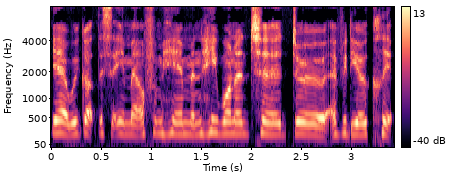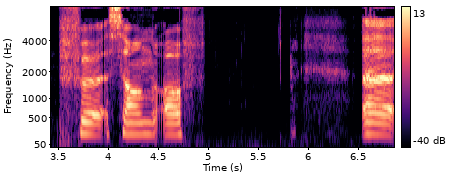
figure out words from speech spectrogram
yeah, we got this email from him, and he wanted to do a video clip for a song off uh,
